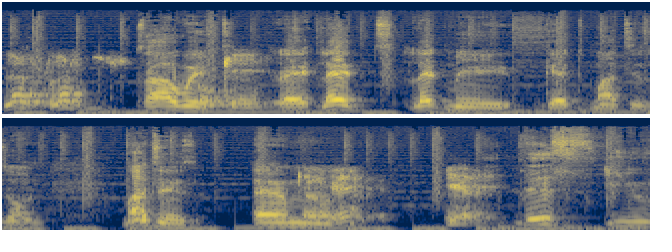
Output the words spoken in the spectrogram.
Let's let's. So wait. Okay. Let, let let me get Martins on. Martins. Um, okay. Yes. This you,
